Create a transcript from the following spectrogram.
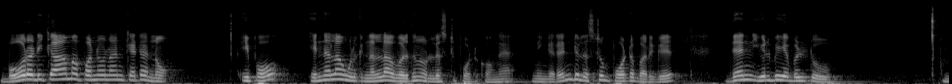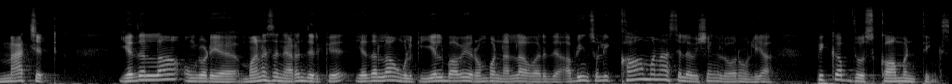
போர் அடிக்காமல் பண்ணுவேனான்னு கேட்டால் நோ இப்போது என்னெல்லாம் உங்களுக்கு நல்லா வருதுன்னு ஒரு லிஸ்ட் போட்டுக்கோங்க. நீங்கள் ரெண்டு லிஸ்ட்டும் போட்ட பிறகு then you'll be able to match it எதெல்லாம் உங்களுடைய மனசு நிறைஞ்சிருக்கு எதெல்லாம் உங்களுக்கு இயல்பாகவே ரொம்ப நல்லா வருது அப்படின்னு சொல்லி காமனாக சில விஷயங்கள் வரும் இல்லையா? Pick up those common things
